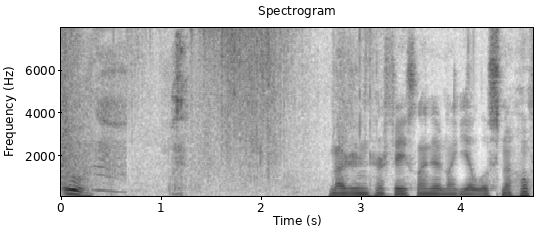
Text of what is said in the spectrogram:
huh? Ooh. Imagine her face landed in like yellow snow.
